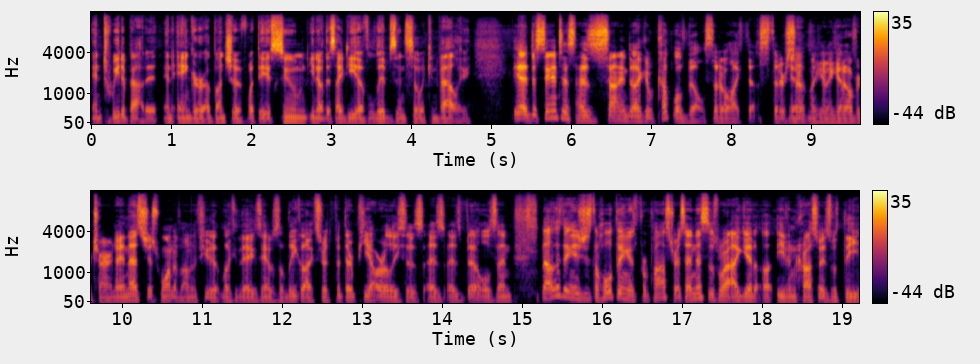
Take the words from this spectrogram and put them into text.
and tweet about it and anger a bunch of what they assumed, you know, this idea of libs in Silicon Valley. Yeah, DeSantis has signed like a couple of bills that are like this that are Yeah. certainly going to get overturned, and that's just one of them. If you look at the examples of legal excerpts, but they're PR releases as as bills. And the other thing is just the whole thing is preposterous, and this is where I get uh, even crossways with the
